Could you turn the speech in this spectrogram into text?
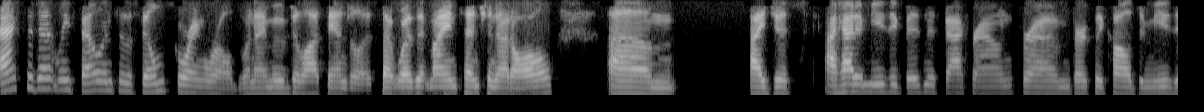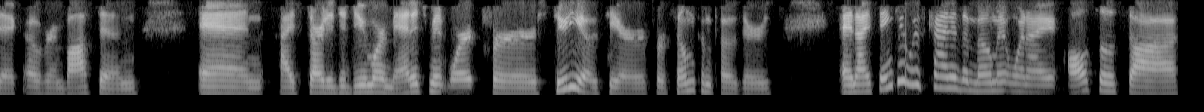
accidentally fell into the film scoring world when I moved to Los Angeles. That wasn't my intention at all. Um I just I had a music business background from Berklee College of Music over in Boston and I started to do more management work for studios here for film composers. And I think it was kind of the moment when I also saw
